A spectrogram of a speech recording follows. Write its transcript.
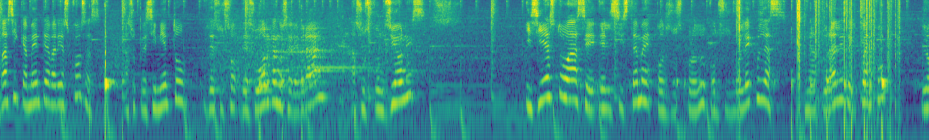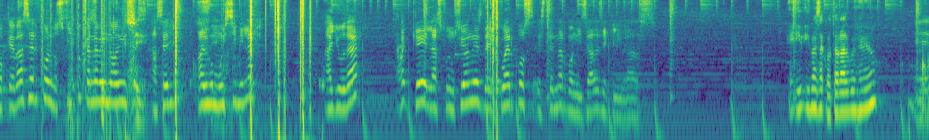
básicamente a varias cosas, a su crecimiento de su, de su órgano cerebral, a sus funciones. Y si esto hace el sistema con sus, con sus moléculas naturales del cuerpo, lo que va a hacer con los fitocannabinoides es hacer algo muy similar. Ayudar a que las funciones del cuerpo estén armonizadas y equilibradas. ¿I- ¿Ibas a acotar algo, ingeniero? Eh,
